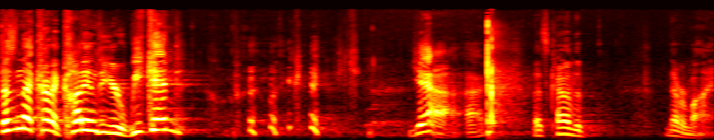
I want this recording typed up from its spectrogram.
doesn't that kind of cut into your weekend? yeah, I, that's kind of the, never mind.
